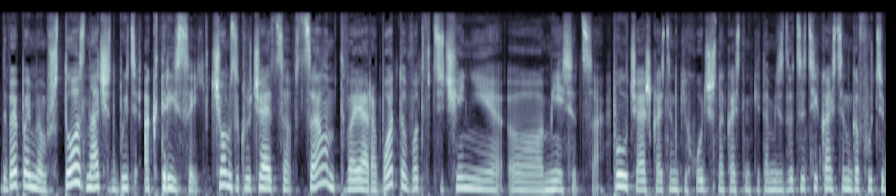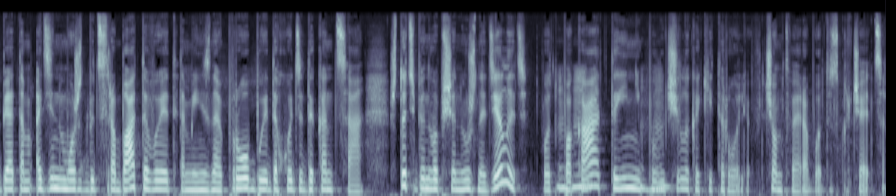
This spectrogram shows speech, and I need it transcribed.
Давай поймем, что значит быть актрисой. В чем заключается в целом твоя работа вот в течение э, месяца? Получаешь кастинги, ходишь на кастинги, там из 20 кастингов у тебя там один, может быть, срабатывает, там, я не знаю, пробы доходят до конца. Что тебе ну, вообще нужно делать, вот Мгм. пока ты не Мгм. получила какие-то роли? В чем твоя работа заключается?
